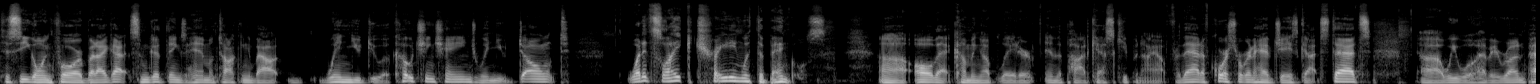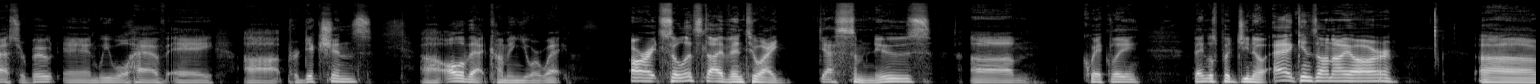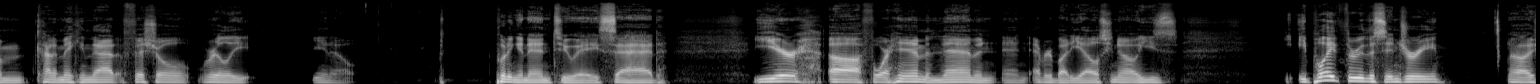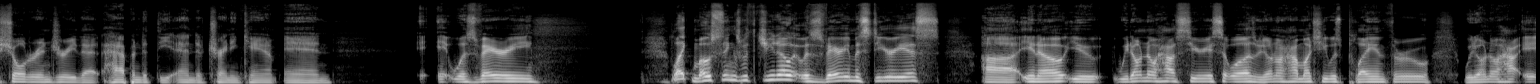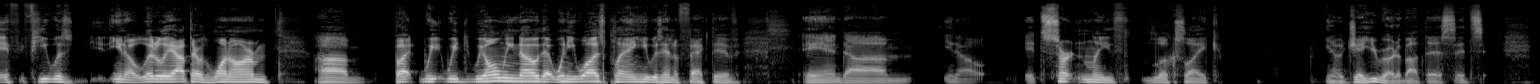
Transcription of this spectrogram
to see going forward. But I got some good things of him talking about when you do a coaching change, when you don't, what it's like trading with the Bengals. Uh, all that coming up later in the podcast. Keep an eye out for that. Of course, we're going to have Jay's Got Stats. Uh, we will have a run, passer, boot, and we will have a uh, predictions. Uh, all of that coming your way. All right, so let's dive into, I guess, some news um, quickly. Bengals put Geno Atkins on IR, um, kind of making that official. Really, you know, putting an end to a sad year uh, for him and them and and everybody else. You know, he's he played through this injury, uh, shoulder injury that happened at the end of training camp, and it, it was very like most things with Geno. It was very mysterious. Uh, you know, you we don't know how serious it was. We don't know how much he was playing through. We don't know how if, if he was, you know, literally out there with one arm. Um, but we we we only know that when he was playing, he was ineffective, and um, you know, it certainly looks like, you know, Jay, you wrote about this. It's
